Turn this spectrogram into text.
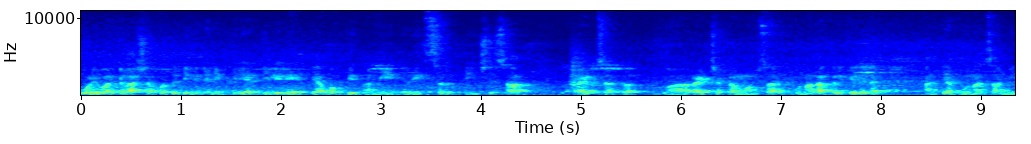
गोळीबार केला अशा पद्धतीने त्यांनी फिर्याद दिलेली आहे. त्या बाबतीत आम्ही रीतसर तीनशे सात राईटच्या क राईटच्या क्रमानुसार गुन्हा दाखल केलेला आहे आणि त्या गुन्ह्याचा आम्ही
